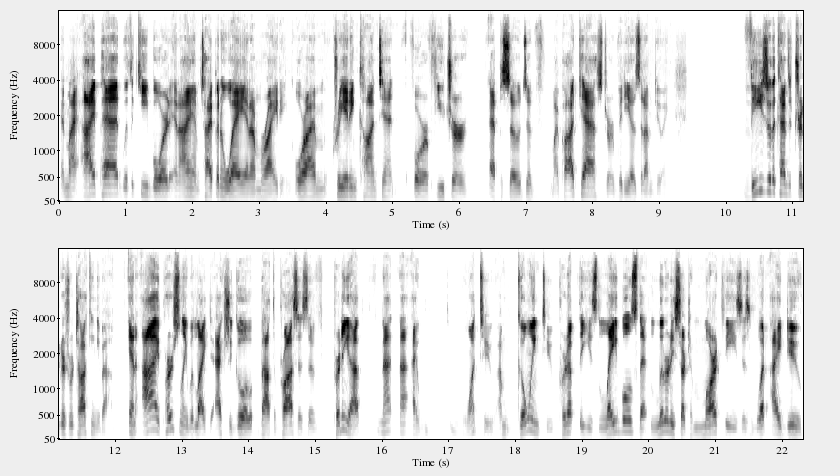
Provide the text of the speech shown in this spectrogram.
and my iPad with a keyboard and I am typing away and I'm writing or I'm creating content for future episodes of my podcast or videos that I'm doing. These are the kinds of triggers we're talking about. And I personally would like to actually go about the process of printing up, not, not I want to, I'm going to put up these labels that literally start to mark these as what I do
